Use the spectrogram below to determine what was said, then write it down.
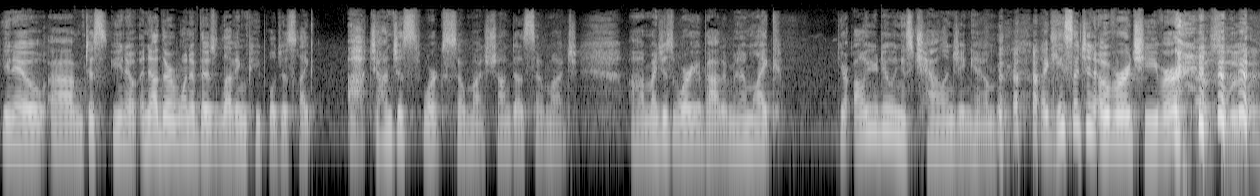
you know, um, just you know, another one of those loving people, just like, oh, John just works so much. John does so much. Um, I just worry about him, and I'm like, you're all you're doing is challenging him. like he's such an overachiever. Absolutely.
